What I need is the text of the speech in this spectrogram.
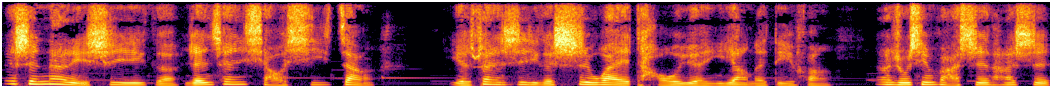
但是那里是一个人称小西藏，也算是一个世外桃源一样的地方。那如心法师他是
